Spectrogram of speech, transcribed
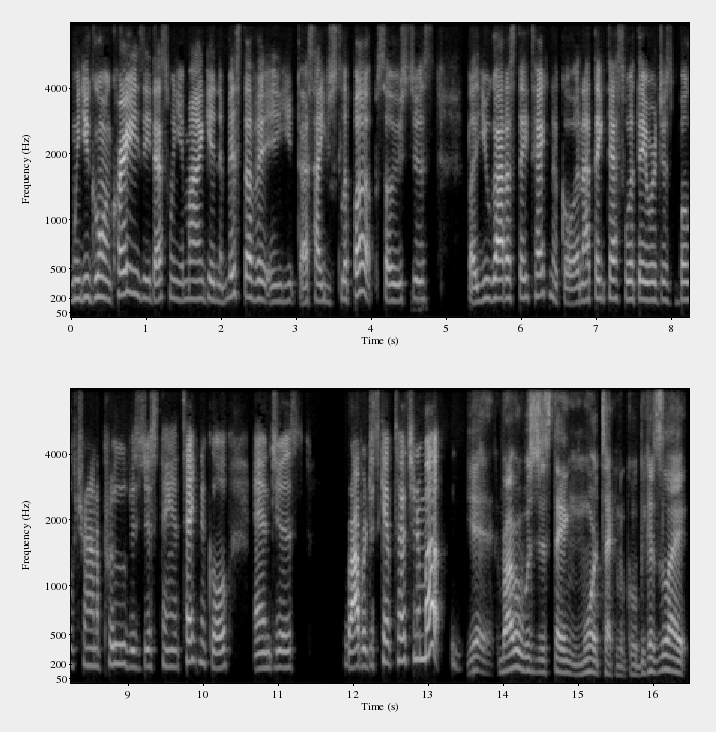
when you're going crazy, that's when your mind get in the midst of it, and you that's how you slip up. So it's just like you gotta stay technical, and I think that's what they were just both trying to prove is just staying technical and just Robert just kept touching him up. Yeah, Robert was just staying more technical because, like,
